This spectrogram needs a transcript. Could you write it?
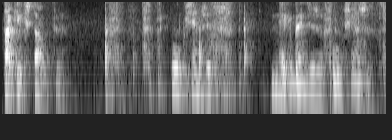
takie kształty. Pół księżyca. Niech będzie, że pół księżyca.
